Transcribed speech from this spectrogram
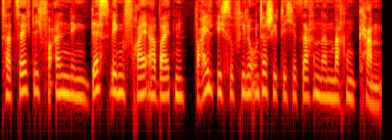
tatsächlich vor allen Dingen deswegen frei arbeiten, weil ich so viele unterschiedliche Sachen dann machen kann.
